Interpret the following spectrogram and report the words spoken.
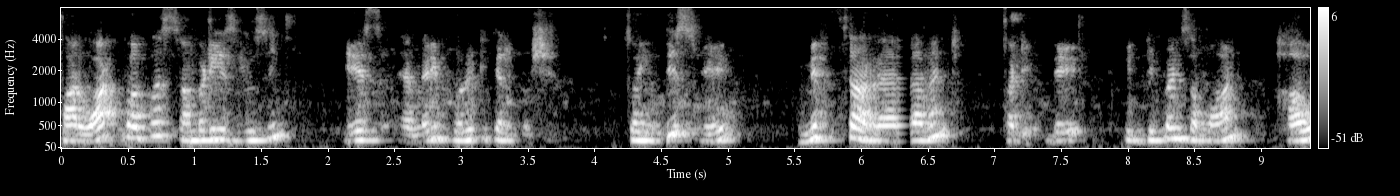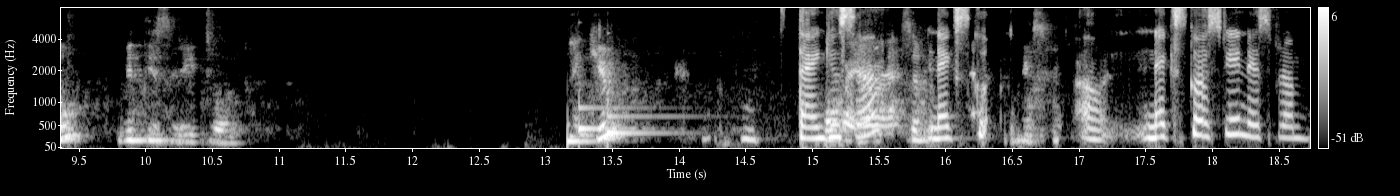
For what purpose somebody is using is a very political question. So in this way, myths are relevant, but they it depends upon how myth is retold. Thank you. Thank you, Hope sir. Next, Next. uh, next question is from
